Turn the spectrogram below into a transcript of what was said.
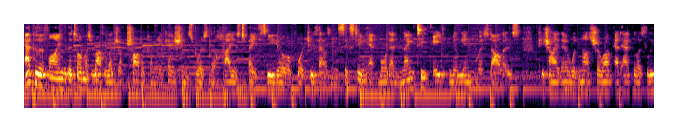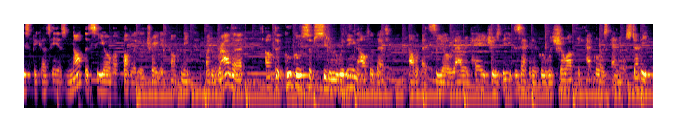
Equilar find that Thomas Rutledge of Charter Communications was the highest paid CEO for 2016 at more than 98 million US dollars. Pichai though would not show up at Equilar's list because he is not the CEO of a publicly traded company, but rather of the Google subsidiary within Alphabet. Alphabet CEO Larry Page is the executive who would show up in Equilar's annual study,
